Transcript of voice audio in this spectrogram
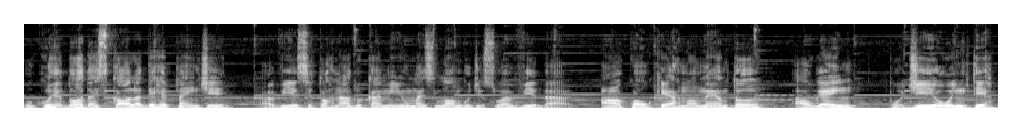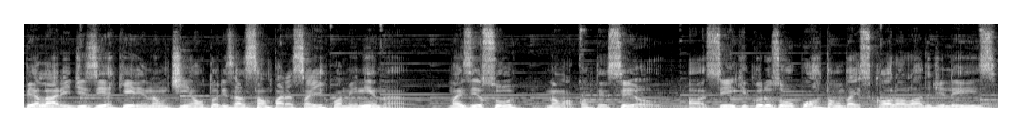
O corredor da escola de repente havia se tornado o caminho mais longo de sua vida. A qualquer momento, alguém podia o interpelar e dizer que ele não tinha autorização para sair com a menina. Mas isso não aconteceu. Assim que cruzou o portão da escola ao lado de Liz,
